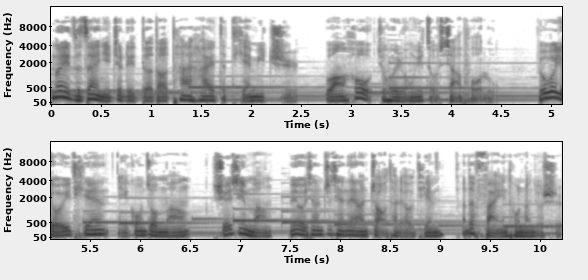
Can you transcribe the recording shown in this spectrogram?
妹子在你这里得到太嗨的甜蜜值，往后就会容易走下坡路。如果有一天你工作忙。学习忙，没有像之前那样找她聊天，她的反应通常就是，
